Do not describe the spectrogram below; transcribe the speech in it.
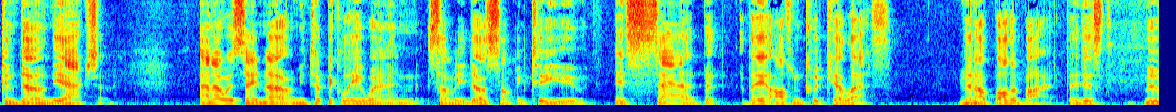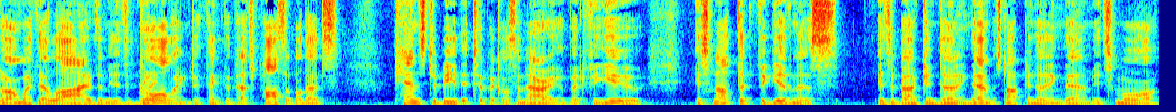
condone the action? And I would say no. I mean, typically when somebody does something to you, it's sad, but they often could care less. They're mm-hmm. not bothered by it. They just move on with their lives. I mean, it's galling right. to think that that's possible. That's tends to be the typical scenario. But for you, it's not that forgiveness is about condoning them. It's not condoning them. It's more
